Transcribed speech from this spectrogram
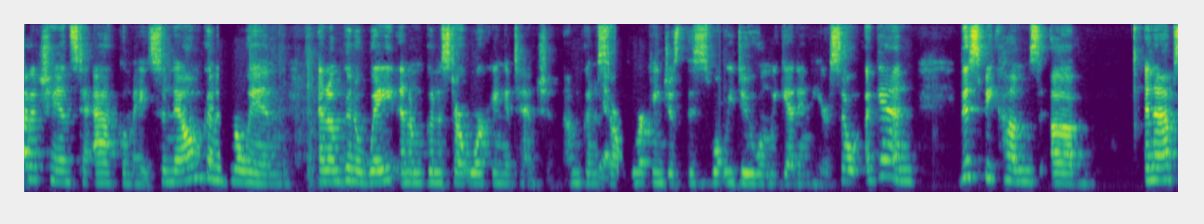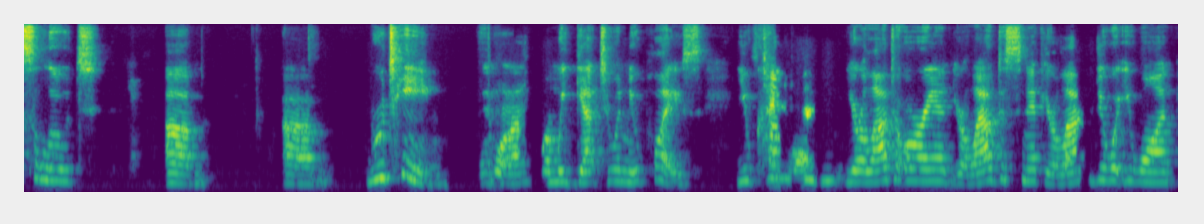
had a chance to acclimate. So now I'm going to go in and I'm going to wait and I'm going to start working attention. I'm going to Yep. start working just this is what we do when we get in here. So again, this becomes um, an absolute um, um, routine for when we get to a new place. You come, time to work. in, you're allowed to orient, you're allowed to sniff, you're allowed to do what you want.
